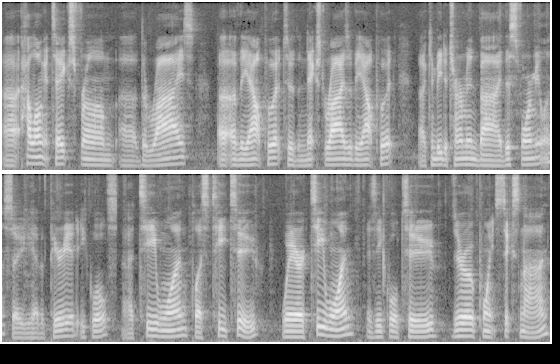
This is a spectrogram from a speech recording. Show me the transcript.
how long it takes from uh, the rise of the output to the next rise of the output uh, can be determined by this formula. So you have a period equals uh, T1 plus T2, where T1 is equal to 0.69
